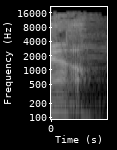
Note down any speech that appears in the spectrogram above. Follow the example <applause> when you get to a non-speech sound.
now.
